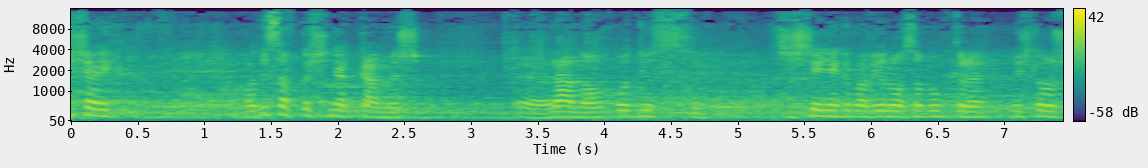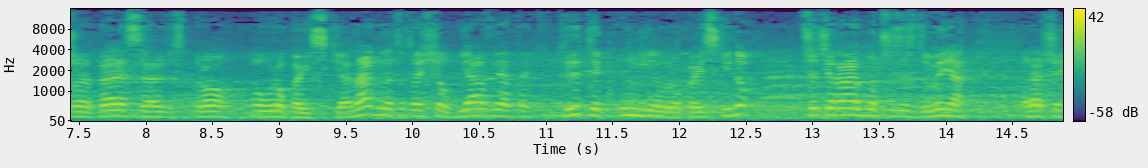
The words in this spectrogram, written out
Dzisiaj Władysław Kosiniak-Kamysz e, rano podniósł ciśnienie chyba wielu osobom, które myślą, że PSL jest proeuropejski, a nagle tutaj się objawia taki krytyk Unii Europejskiej. No, przecierałem oczy ze zdumienia, a raczej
